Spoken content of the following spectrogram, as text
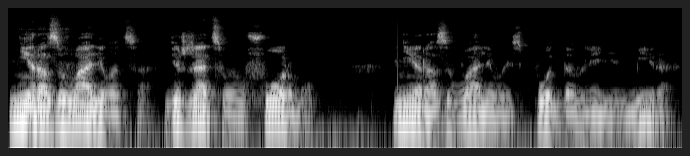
не разваливаться, держать свою форму, не разваливаясь под давлением мира –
